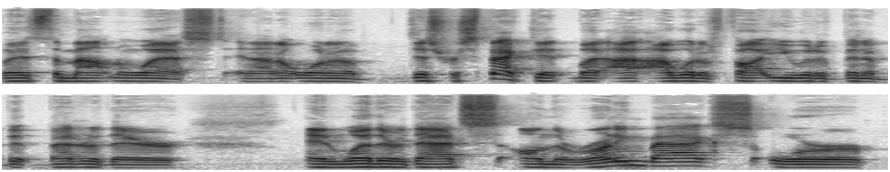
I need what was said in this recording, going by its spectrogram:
But it's the Mountain West. And I don't want to disrespect it, but I, I would have thought you would have been a bit better there. And whether that's on the running backs or –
